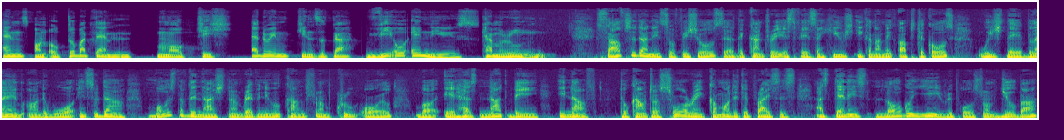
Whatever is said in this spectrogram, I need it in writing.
ends on October 10. Mokish Edwin Kindzeka, VOA News, Cameroon. South Sudanese officials say the country is facing huge economic obstacles, which they blame on the war in Sudan. Most of the national revenue comes from crude oil, but it has not been enough to counter soaring commodity prices. As Dennis Logan Yi reports from Juba,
